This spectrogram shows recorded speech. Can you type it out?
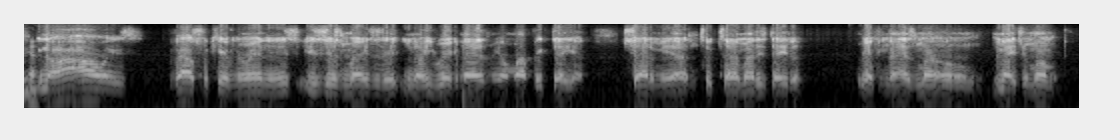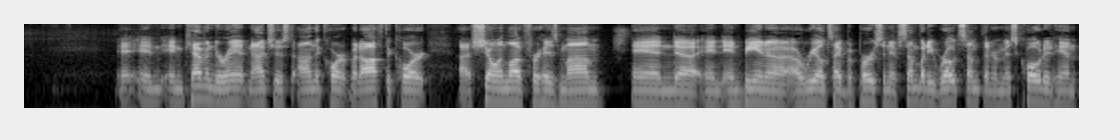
yeah. you know, I always vouch for Kevin Durant, and it's, it's just amazing that you know he recognized me on my big day and shouted me out and took time out of his day to recognize my um, major moment. And, and Kevin Durant, not just on the court but off the court, uh, showing love for his mom and uh, and and being a, a real type of person. If somebody wrote something or misquoted him,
